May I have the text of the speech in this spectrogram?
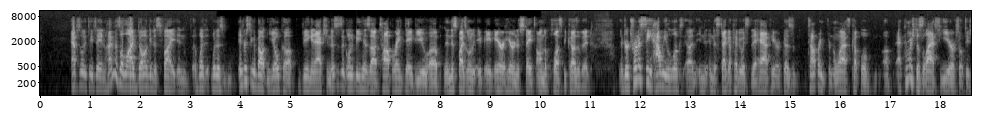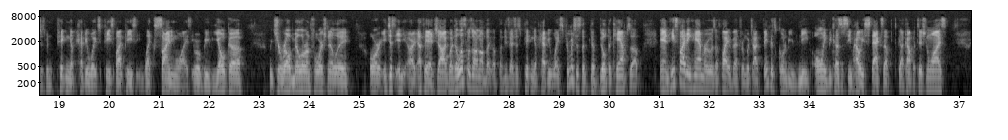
Absolutely, TJ. And Hyman's a live dog in this fight. And what what is interesting about Yoka being in action, this is going to be his uh, top ranked debut. Uh, and this fight's going to air here in the States on the plus because of it. They're trying to see how he looks uh, in, in, the stack of heavyweights that they have here because top rank for the last couple of, uh, pretty much this last year or so, TJ has been picking up heavyweights piece by piece, like signing wise. It will be Yoka, Jarrell Miller, unfortunately or it just in, or Efe Ajagba. But the list goes on and on. Like, these guys just picking up heavyweights, pretty much just to, to, build the camps up. And he's fighting Hammer, who is a fight veteran, which I think is going to be neat only because to see how he stacks up uh, competition wise.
